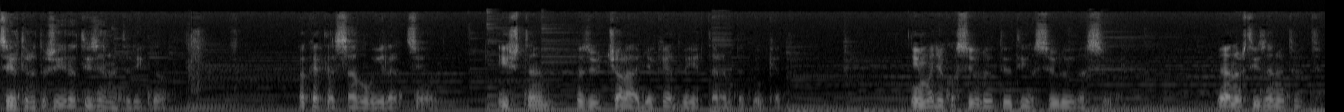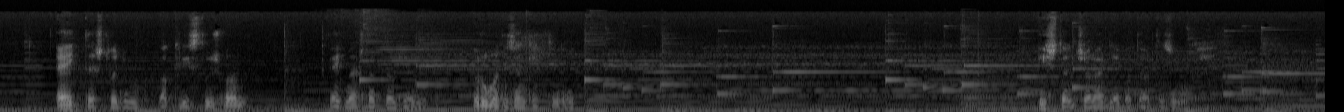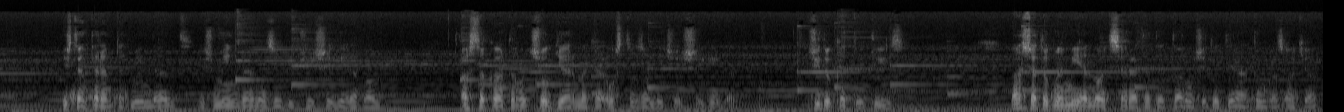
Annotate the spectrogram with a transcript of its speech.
Céltudatos élet 15. nap. A kettes számú életcél. Isten az ő családja kedvéért teremtett minket. Én vagyok a szőlőtő, ti a szőlőveszők. János 15 -öt. Egy test vagyunk a Krisztusban, egymásnak tagjai. Róma 12 Isten családjába tartozunk. Isten teremtett mindent, és minden az ő dicsőségére van. Azt akarta, hogy sok gyermeke osztozon dicsőségében. Zsidó 2.10 Lássátok meg, milyen nagy szeretetet tanúsított irántunk az Atya.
